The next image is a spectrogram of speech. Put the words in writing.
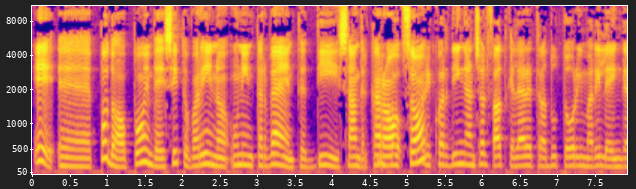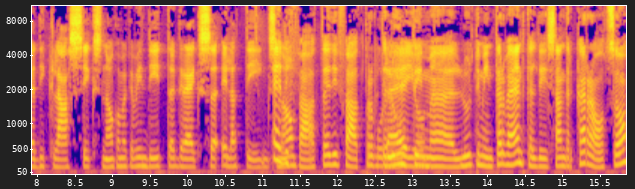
E eh, poi dopo invece trovarino un intervento di Sandra Carrozzo. Ricordando anche il fatto che lei era traduttore in marilenga di classics, no? come che vi dite, grecs e latins. E no? di fatto, e di fatto, proprio l'ultimo, l'ultimo intervento che è il di Sandra Carrozzo,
